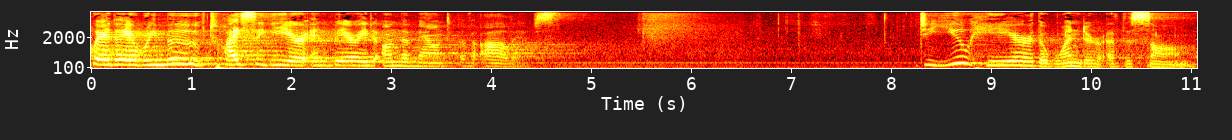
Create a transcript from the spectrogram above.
where they are removed twice a year and buried on the Mount of Olives. Do you hear the wonder of the psalm?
